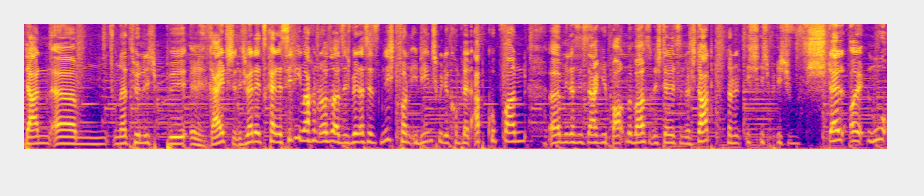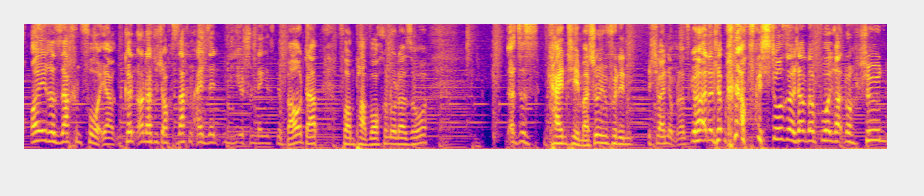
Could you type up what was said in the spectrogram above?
dann ähm, natürlich bereitstellen. Ich werde jetzt keine City machen oder so, also ich will das jetzt nicht von Ideenspiele komplett abkupfern, ähm, dass ich sage, ihr baut mir was und ich stelle es in eine Stadt, sondern ich, ich, ich stelle nur eure Sachen vor. Ihr könnt auch natürlich auch Sachen einsenden, die ihr schon längst gebaut habt, vor ein paar Wochen oder so. Das ist kein Thema. Entschuldigung für den. Ich weiß nicht, ob man das gehört hat. Ich habe gerade aufgestoßen, ich habe davor gerade noch schön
